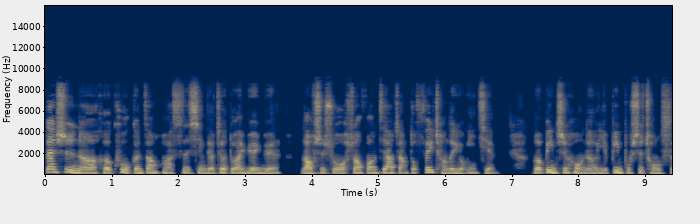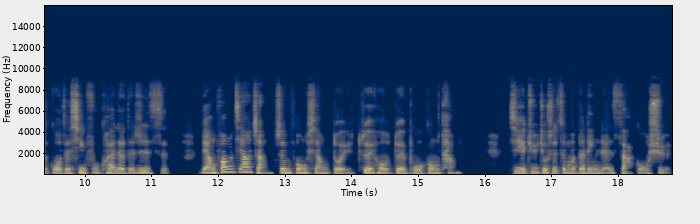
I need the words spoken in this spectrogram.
但是呢，何库跟彰化四信的这段渊源，老实说，双方家长都非常的有意见。合并之后呢，也并不是从此过着幸福快乐的日子。两方家长针锋相对，最后对簿公堂，结局就是这么的令人洒狗血，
